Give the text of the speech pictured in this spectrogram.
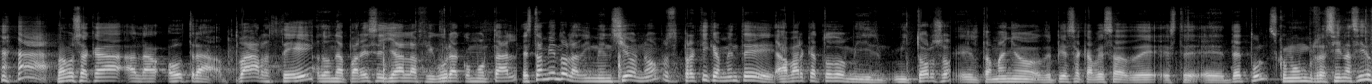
Vamos acá a la otra parte donde aparece ya la figura como tal. Están viendo la dimensión, ¿no? Pues prácticamente abarca todo mi, mi torso, el tamaño de pieza cabeza de este eh, Deadpool. Es como un recién nacido.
